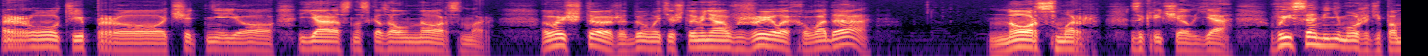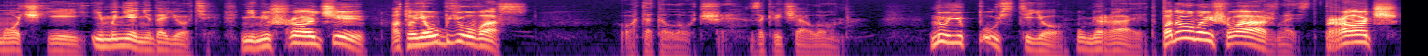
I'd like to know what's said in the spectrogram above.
«Руки прочь от нее!» — яростно сказал Норсмар. «Вы что же, думаете, что у меня в жилах вода?» «Норсмар!» — закричал я. «Вы сами не можете помочь ей, и мне не даете. Не мешайте, а то я убью вас!» «Вот это лучше!» — закричал он. «Ну и пусть ее умирает. Подумаешь, важность! Прочь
